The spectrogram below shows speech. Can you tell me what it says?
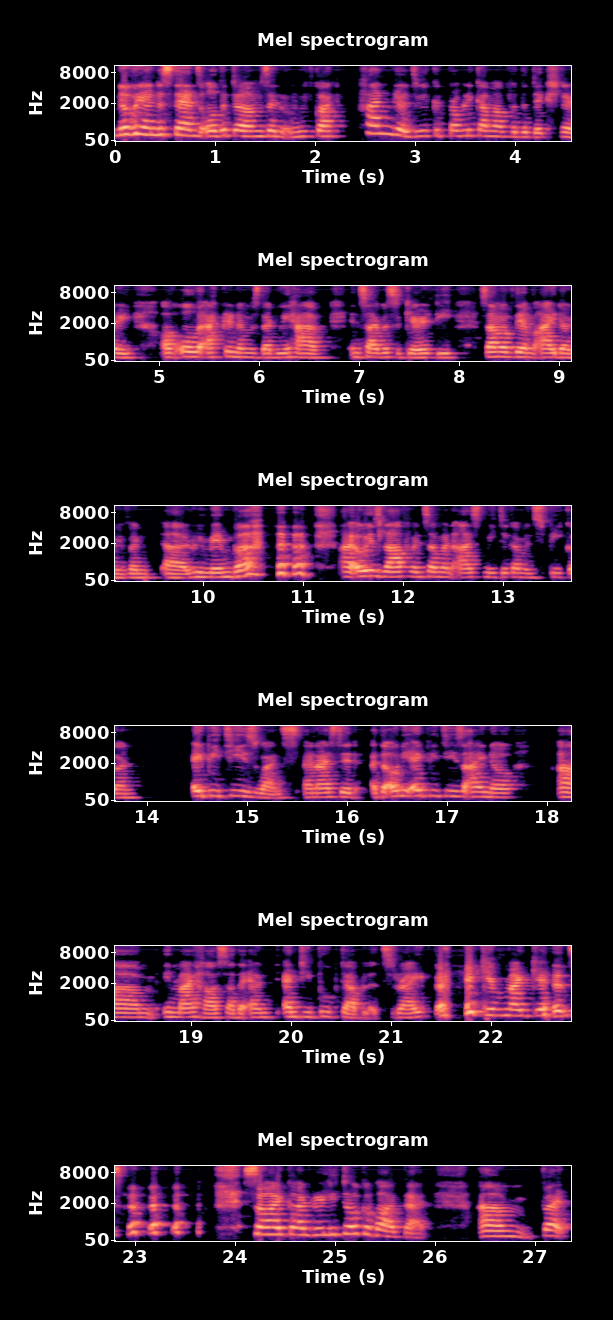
Nobody understands all the terms, and we've got hundreds. We could probably come up with a dictionary of all the acronyms that we have in cybersecurity. Some of them I don't even uh, remember. I always laugh when someone asks me to come and speak on APTs once, and I said the only APTs I know um, in my house are the anti-poop tablets, right? That I give my kids. so I can't really talk about that. Um, but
